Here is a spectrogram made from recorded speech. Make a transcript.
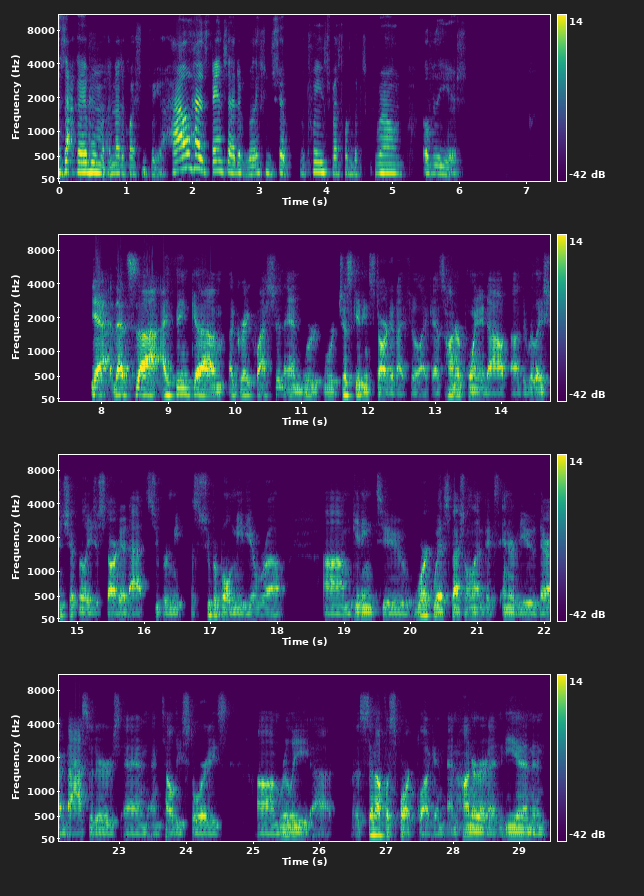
Zach, I have another question for you. How has FanSided relationship between Special Olympics grown over the years? Yeah, that's uh, I think um, a great question, and we're we're just getting started. I feel like, as Hunter pointed out, uh, the relationship really just started at Super Me- Super Bowl Media Row um, getting to work with Special Olympics, interview their ambassadors, and and tell these stories. Um, really uh, sent off a spark plug, and, and Hunter and Ian and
